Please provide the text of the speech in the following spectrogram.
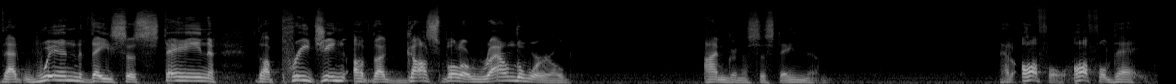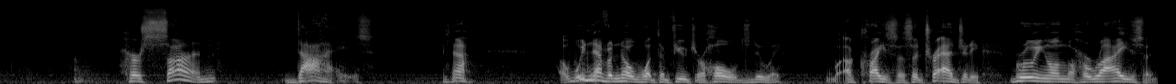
that when they sustain the preaching of the gospel around the world, I'm going to sustain them. That awful, awful day. Her son dies. Now, we never know what the future holds, do we? A crisis, a tragedy brewing on the horizon.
